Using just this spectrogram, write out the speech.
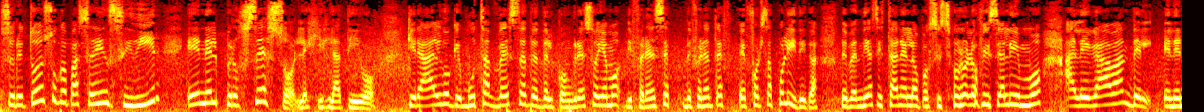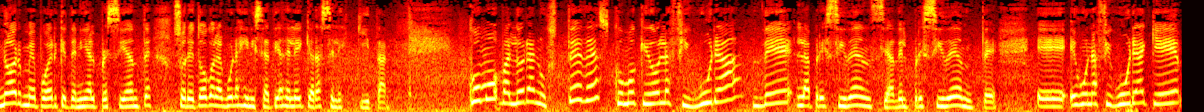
sobre todo en su capacidad de incidir en el proceso legislativo, que era algo que muchas veces desde el Congreso diferentes, diferentes eh, fuerzas políticas, dependía si están en la oposición o el oficialismo, alegaban del el enorme poder que tenía el presidente, sobre todo con algunas iniciativas de ley que ahora se les quitan. ¿Cómo valoran ustedes cómo quedó la figura de la presidencia, del presidente? Eh, ¿Es una figura que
